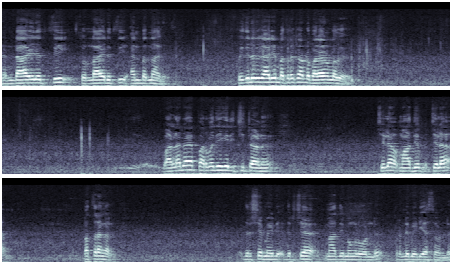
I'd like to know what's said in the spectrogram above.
രണ്ടായിരത്തി തൊള്ളായിരത്തി അൻപത്തിനാല് അപ്പോൾ ഇതിലൊരു കാര്യം പത്രക്കാരോട് പറയാനുള്ളത്. വളരെ പർവതീകരിച്ചിട്ടാണ് ചില മാധ്യമ ചില പത്രങ്ങൾ ദൃശ്യ മീഡിയ ദൃശ്യ മാധ്യമങ്ങളുമുണ്ട് പ്രിന്റ് മീഡിയാസും ഉണ്ട്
